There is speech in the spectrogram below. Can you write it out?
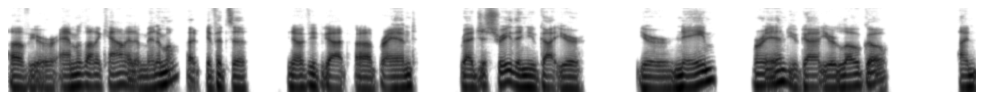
of your Amazon account at a minimum. But if it's a, you know, if you've got a brand registry, then you've got your, your name brand, you've got your logo. A,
